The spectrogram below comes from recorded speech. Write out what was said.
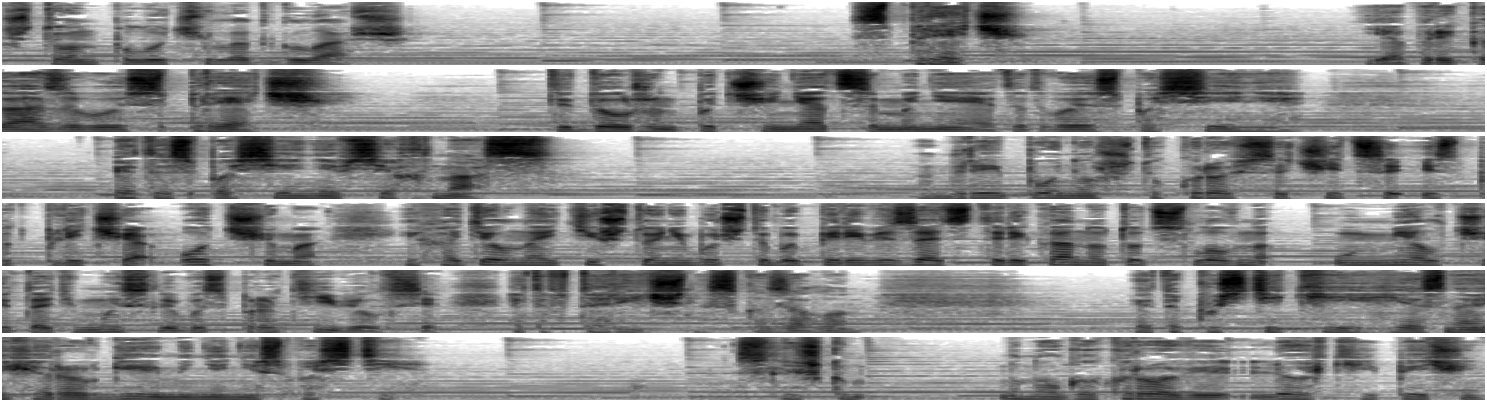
что он получил от Глаши. «Спрячь! Я приказываю, спрячь! Ты должен подчиняться мне, это твое спасение. Это спасение всех нас!» Андрей понял, что кровь сочится из-под плеча отчима и хотел найти что-нибудь, чтобы перевязать старика, но тот словно умел читать мысли, воспротивился. «Это вторично», — сказал он. «Это пустяки. Я знаю хирургию, меня не спасти. Слишком много крови, легкие, печень.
